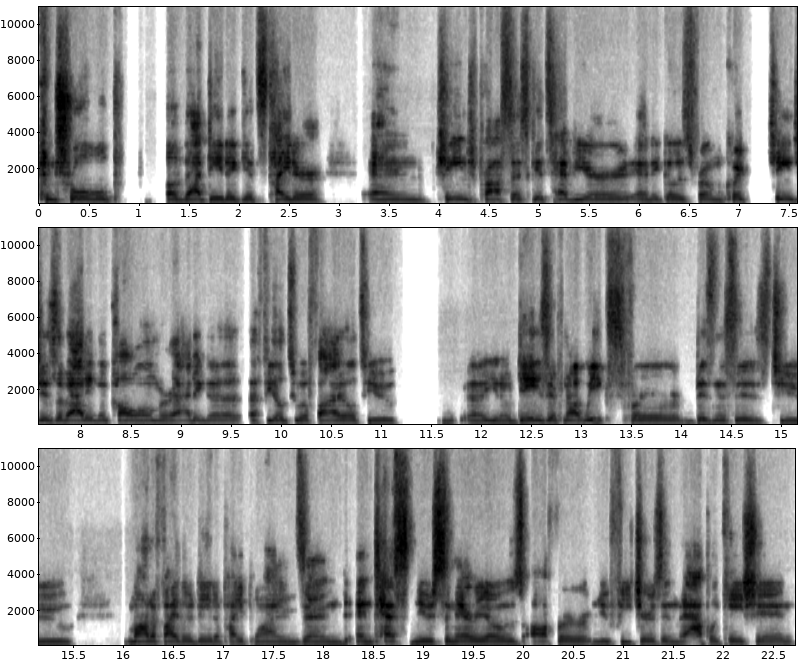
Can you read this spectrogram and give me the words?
control of that data gets tighter and change process gets heavier and it goes from quick changes of adding a column or adding a, a field to a file to uh, you know days if not weeks for businesses to modify their data pipelines and and test new scenarios offer new features in the application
